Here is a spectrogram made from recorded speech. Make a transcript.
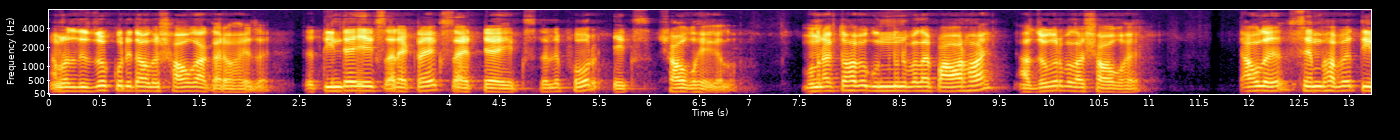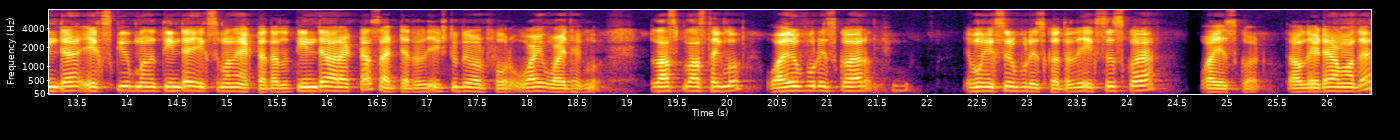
আমরা যদি যোগ করি, তাহলে সহগ আকারে হয়ে যায়। তো তিনটা এক্স আর একটা এক্স চারটা এক্স তাহলে ফোর এক্স সহগ হয়ে গেল। মনে রাখতে হবে, গুণনের বেলায় পাওয়ার হয়। আর যোগের বেলায় সহগ হয়। তাহলে সেমভাবে তিনটা এক্স কিউব মানে তিনটা এক্স মানে একটা, তাহলে তিনটা আর একটা চারটা, তাহলে এক্স টু দেওয়ার ফোর ওয়াই ওয়াই থাকল। প্লাস প্লাস থাকল ওয়াইয়ের উপর স্কোয়ার এবং এক্সের উপর স্কোয়ার তাহলে এক্স স্কোয়ার ওয়াই স্কোয়ার তাহলে এটা আমাদের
